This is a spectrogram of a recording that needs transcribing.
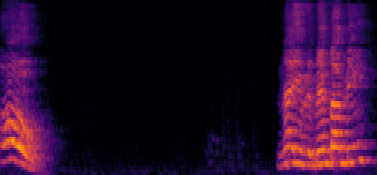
oh, now you remember me?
